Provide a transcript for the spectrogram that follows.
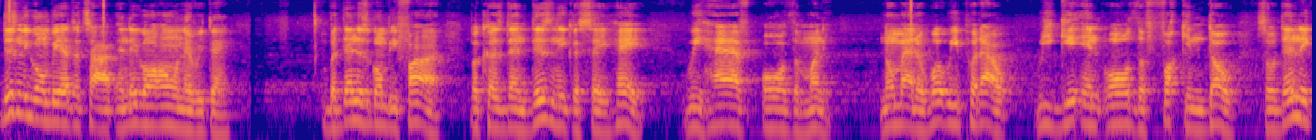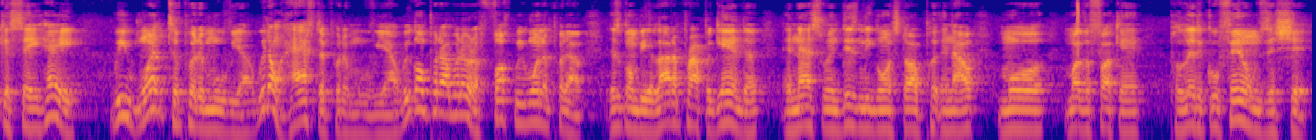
Disney gonna be at the top and they gonna own everything. But then it's gonna be fine because then Disney could say, "Hey, we have all the money. No matter what we put out, we getting all the fucking dough." So then they could say, "Hey, we want to put a movie out. We don't have to put a movie out. We're gonna put out whatever the fuck we want to put out. There's gonna be a lot of propaganda, and that's when Disney gonna start putting out more motherfucking political films and shit.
